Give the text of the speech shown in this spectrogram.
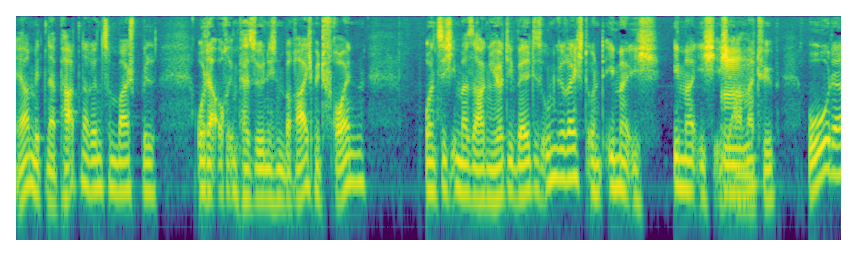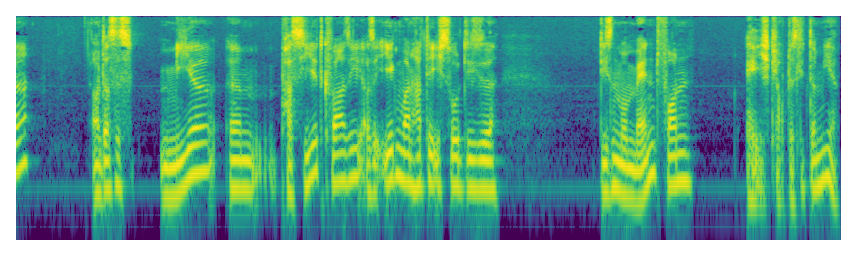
ja, mit einer Partnerin zum Beispiel oder auch im persönlichen Bereich mit Freunden und sich immer sagen, ja, die Welt ist ungerecht und immer ich, immer ich, ich mhm. armer Typ. Oder, und das ist mir ähm, passiert quasi, also irgendwann hatte ich so diese, diesen Moment von, ey, ich glaube, das liegt an mir.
